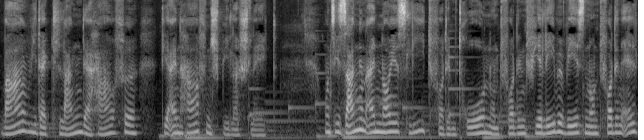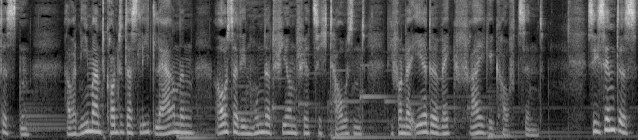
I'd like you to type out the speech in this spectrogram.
war wie der Klang der Harfe, die ein Harfenspieler schlägt. Und sie sangen ein neues Lied vor dem Thron und vor den vier Lebewesen und vor den Ältesten. Aber niemand konnte das Lied lernen, außer den 144.000, die von der Erde weg freigekauft sind. Sie sind es,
